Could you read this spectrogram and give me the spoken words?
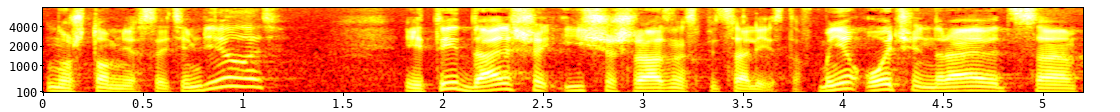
ну, что мне с этим делать? И ты дальше ищешь разных специалистов. Мне очень нравится,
